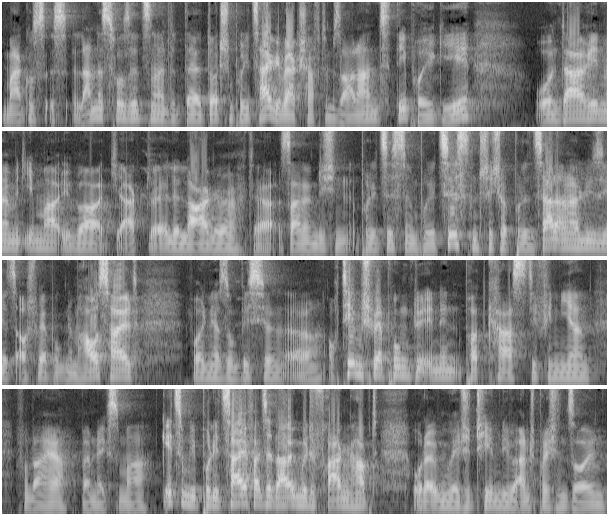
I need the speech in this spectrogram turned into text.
Markus ist Landesvorsitzender der Deutschen Polizeigewerkschaft im Saarland, DPOLG. Und da reden wir mit ihm mal über die aktuelle Lage der saarländischen Polizistinnen und Polizisten, Stichwort Potenzialanalyse, jetzt auch Schwerpunkt im Haushalt wollen ja so ein bisschen äh, auch Themenschwerpunkte in den Podcast definieren. Von daher beim nächsten Mal geht es um die Polizei. Falls ihr da irgendwelche Fragen habt oder irgendwelche Themen, die wir ansprechen sollen,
